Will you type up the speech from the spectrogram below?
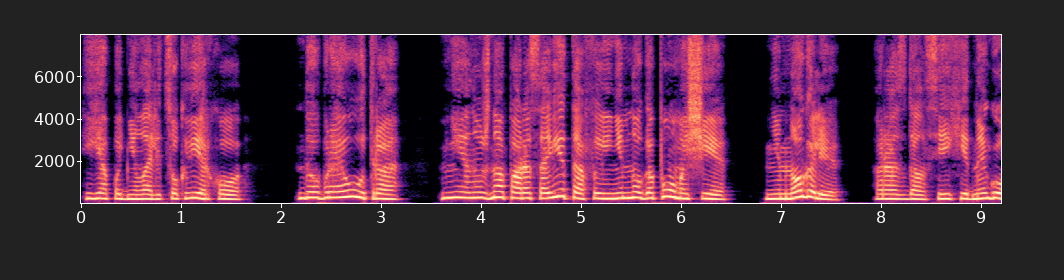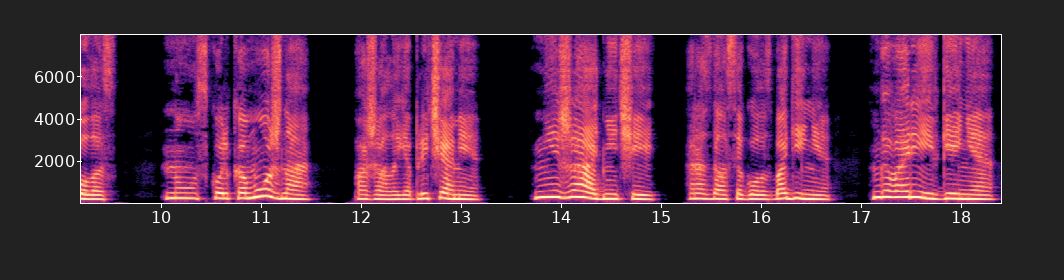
Я подняла лицо кверху. «Доброе утро! Мне нужна пара советов и немного помощи!» «Немного ли?» раздался ехидный голос. «Ну, сколько можно?» – пожала я плечами. «Не жадничай!» – раздался голос богини. «Говори, Евгения,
